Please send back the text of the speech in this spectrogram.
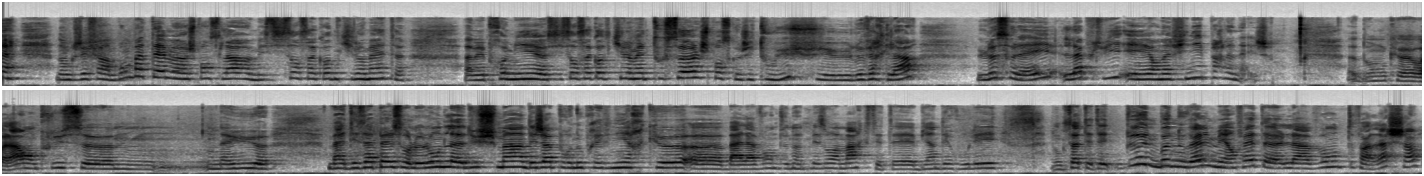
Donc j'ai fait un bon baptême, je pense là, mes 650 kilomètres mes premiers 650 euh, km tout seul, je pense que j'ai tout eu. J'ai eu le verglas, le soleil, la pluie et on a fini par la neige. Donc euh, voilà, en plus euh, on a eu bah, des appels sur le long du chemin déjà pour nous prévenir que bah, la vente de notre maison à Marc s'était bien déroulée. Donc ça c'était plutôt une bonne nouvelle, mais en fait la vente, enfin l'achat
